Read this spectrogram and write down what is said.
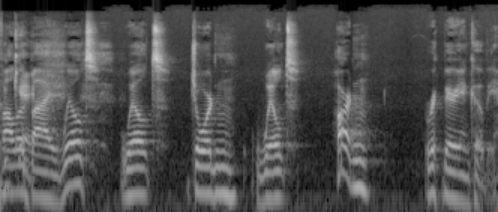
followed Okay. by Wilt, Wilt, Jordan, Wilt, Harden, Rick Barry, and Kobe.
